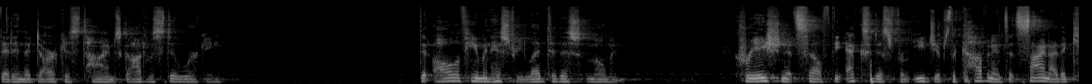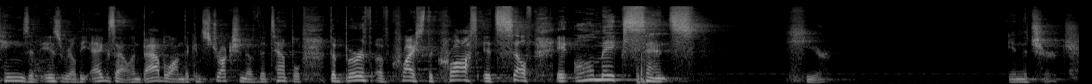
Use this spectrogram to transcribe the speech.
that in the darkest times, God was still working. That all of human history led to this moment creation itself, the exodus from Egypt, the covenant at Sinai, the kings of Israel, the exile in Babylon, the construction of the temple, the birth of Christ, the cross itself, it all makes sense here in the church.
